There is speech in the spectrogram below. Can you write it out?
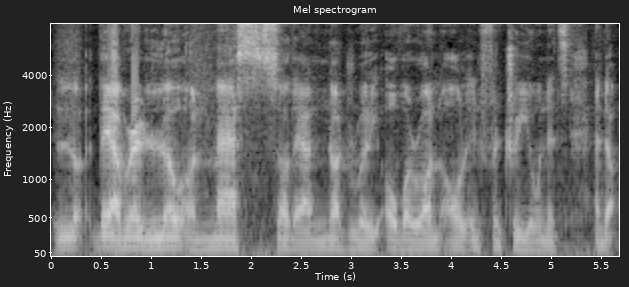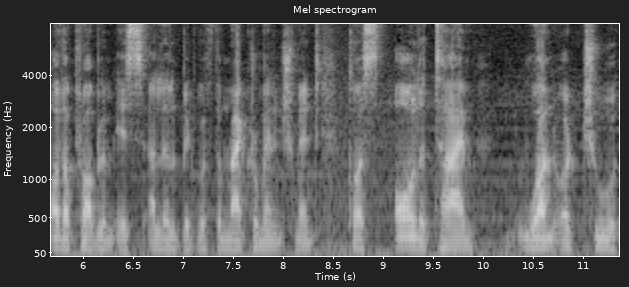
they are very low on mass so they are not really overrun all infantry units. And the other problem is a little bit with the micromanagement because all the time one or two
